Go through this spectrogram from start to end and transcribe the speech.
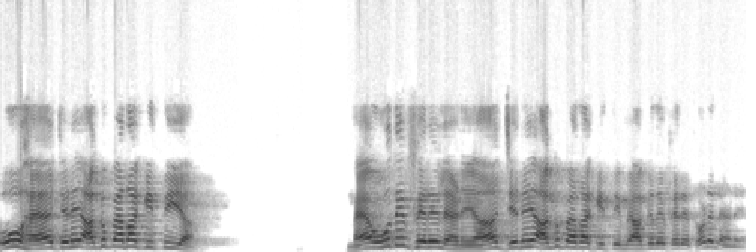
ਉਹ ਹੈ ਜਿਹਨੇ ਅੱਗ ਪੈਦਾ ਕੀਤੀ ਆ। ਮੈਂ ਉਹਦੇ ਫੇਰੇ ਲੈਣੇ ਆ, ਜਿਹਨੇ ਅੱਗ ਪੈਦਾ ਕੀਤੀ, ਮੈਂ ਅੱਗ ਦੇ ਫੇਰੇ ਥੋੜੇ ਲੈਣੇ ਆ।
